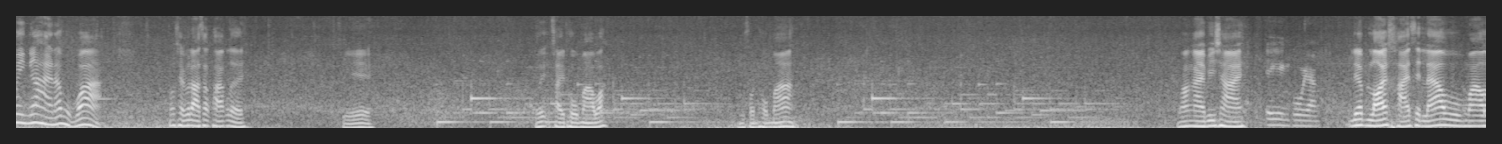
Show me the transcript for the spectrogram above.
ไม่ง่ายนะผมว่า ต้องใช้เวลาสักพักเลย โอเค เฮ้ย ใครโทรมาวะ มีคนโทรมาว่าไงพี่ชาย เองโพยัง เรียบร้อยขายเสร็จแล้วมาเอา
